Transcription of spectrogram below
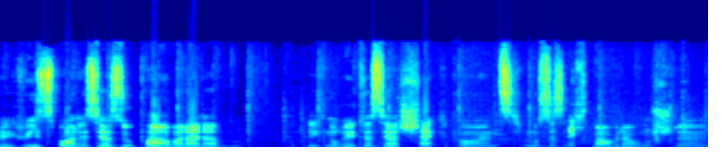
Quick Respawn ist ja super, aber leider ignoriert das ja Checkpoints. Ich muss das echt mal wieder umstellen.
